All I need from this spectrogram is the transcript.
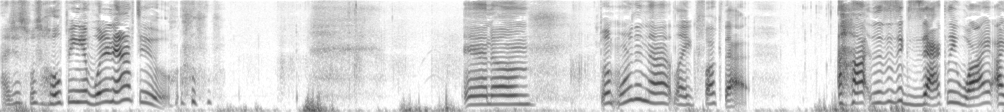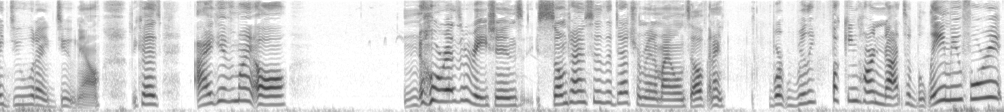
I just was hoping it wouldn't have to. and um but more than that, like fuck that. this is exactly why I do what I do now because I give my all no reservations, sometimes to the detriment of my own self, and I work really fucking hard not to blame you for it,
